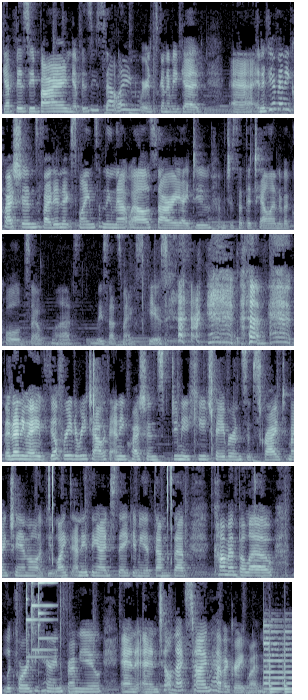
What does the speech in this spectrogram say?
get busy buying, get busy selling, where it's gonna be good. Uh, and if you have any questions, if I didn't explain something that well, sorry, I do, I'm just at the tail end of a cold, so well, that's At least that's my excuse. um, but anyway, feel free to reach out with any questions. Do me a huge favor and subscribe to my channel. If you liked anything I'd say, give me a thumbs up. Comment below. Look forward to hearing from you. And, and until next time, have a great one.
